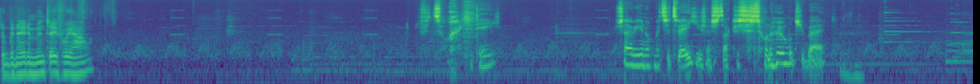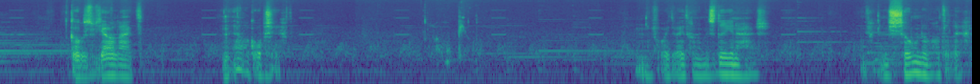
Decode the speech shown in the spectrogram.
Zal ik beneden een munt even voor je halen? Ik vind het zo'n gek idee. Zijn we hier nog met z'n tweetjes en straks is er zo'n hummeltje bij. Ik hoop dat het op jou lijkt. In elk opzicht. Op, joh. En voor je het weet gaan we met z'n drieën naar huis. Ga ik jullie zo in de watten leggen.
